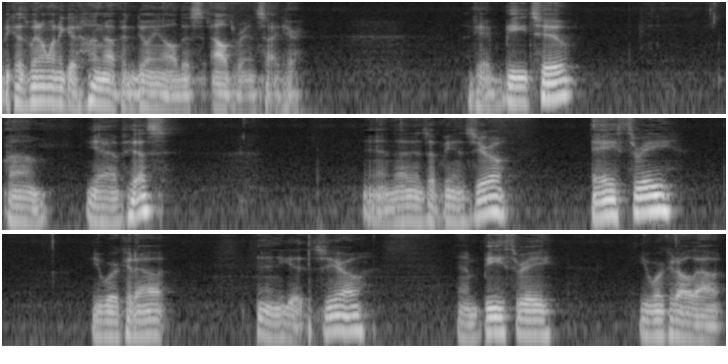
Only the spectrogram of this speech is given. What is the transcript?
because we don't want to get hung up in doing all this algebra inside here. Okay, B2, um, you have this, and that ends up being 0. A3, you work it out, and you get 0. And B3, you work it all out,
